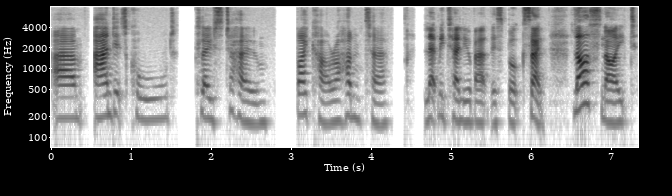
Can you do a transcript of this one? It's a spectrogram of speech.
um, and it's called Close to Home by Cara Hunter. Let me tell you about this book. So, last night,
